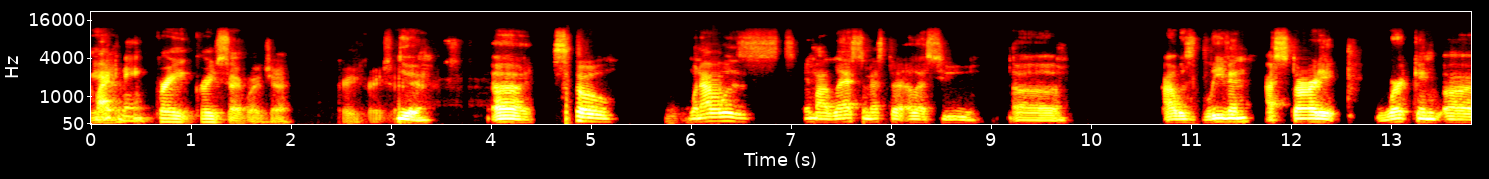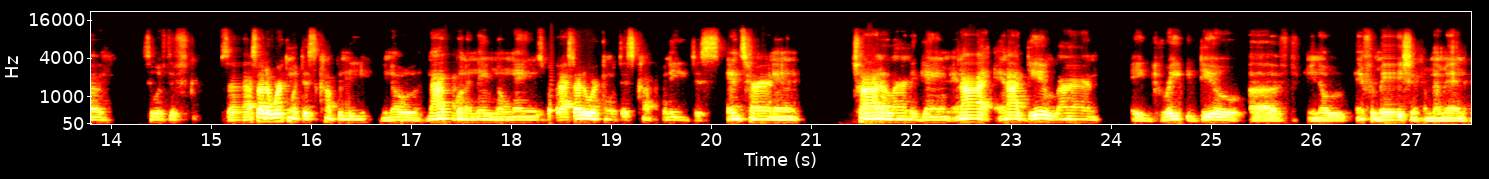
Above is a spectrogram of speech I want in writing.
marketing. Great, great segue, Jeff. Great, great segue. Yeah. Uh, so when I was in my last semester at LSU, uh, I was leaving. I started working. Uh, so with this, so I started working with this company. You know, not going to name no names, but I started working with this company, just interning, trying to learn the game, and I and I did learn a great deal of you know information from them. And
